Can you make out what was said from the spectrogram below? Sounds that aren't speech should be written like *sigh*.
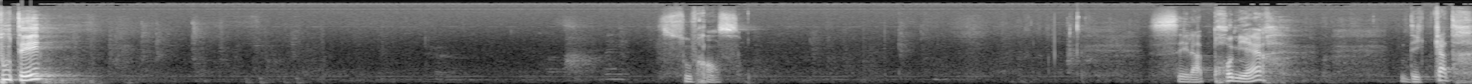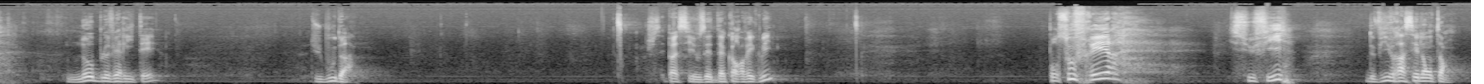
Tout est souffrance. C'est la première des quatre nobles vérités du Bouddha. Je ne sais pas si vous êtes d'accord avec lui. Pour souffrir, il suffit de vivre assez longtemps.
